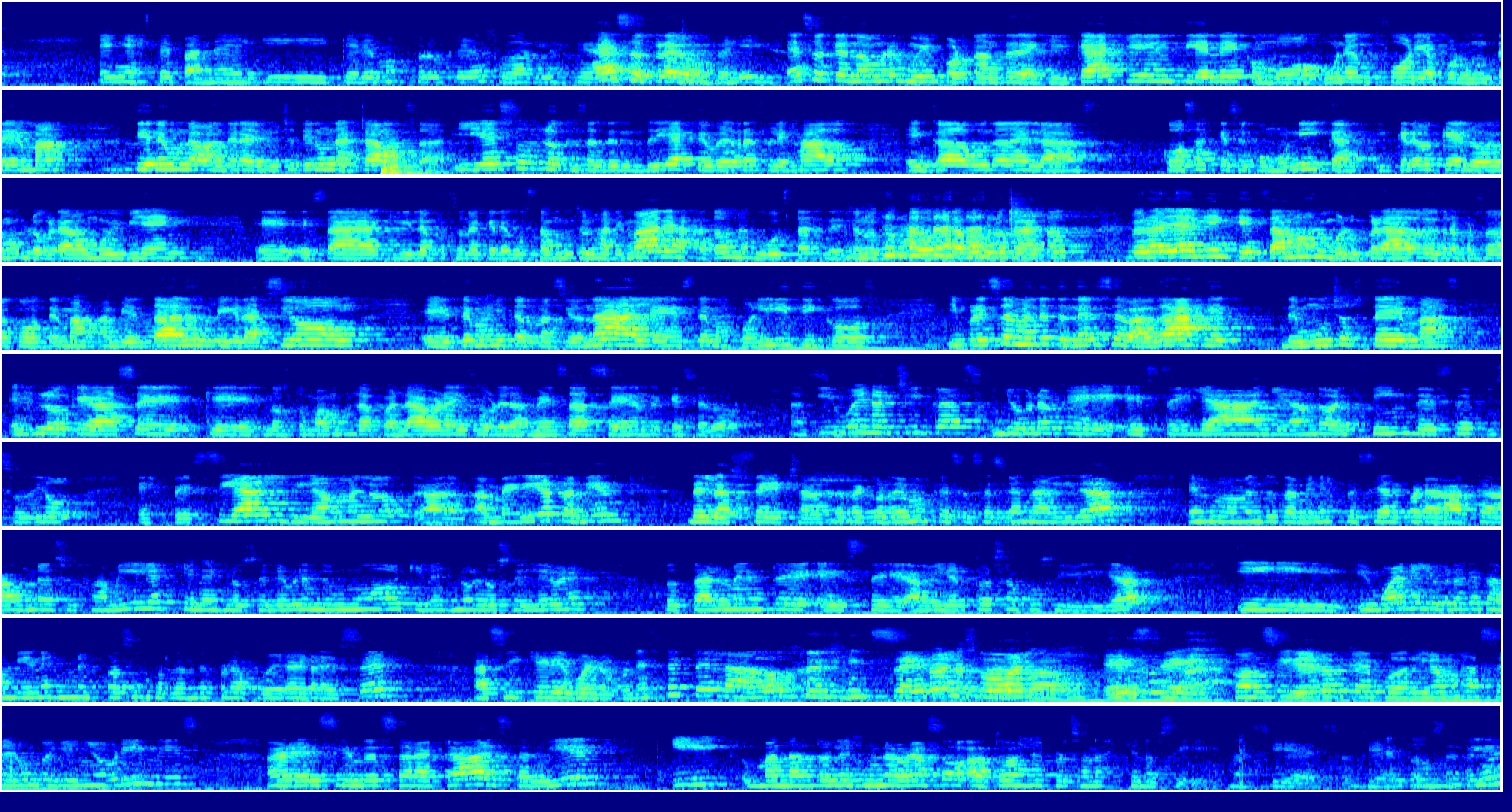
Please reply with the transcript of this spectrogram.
en este panel y queremos creo que eso darles gracias. Eso creo. Eso que nombre es muy importante de aquí. Cada quien tiene como una euforia por un tema, tiene una bandera de lucha, tiene una causa y eso es lo que se tendría que ver reflejado en cada una de las cosas que se comunican y creo que lo hemos logrado muy bien eh, está aquí la persona que le gusta mucho los animales, a todos nos gustan, de hecho nosotros adoptamos los gatos, pero hay alguien que está más involucrado y otra persona con temas ambientales, migración, eh, temas internacionales, temas políticos, y precisamente tener ese bagaje de muchos temas es lo que hace que nos tomamos la palabra y sobre la mesa sea enriquecedor. y bueno, chicas, yo creo que este, ya llegando al fin de este episodio especial, digámoslo, a, a medida también de las fechas. Recordemos que se acerca Navidad, es un momento también especial para cada una de sus familias, quienes lo celebren de un modo, quienes no lo celebren, totalmente este, abierto a esa posibilidad. Y, y, bueno, yo creo que también es un espacio importante para poder agradecer. Así que bueno, con este telado, cero alcohol, este, considero que podríamos hacer un pequeño brindis, agradeciendo estar acá, estar bien y mandándoles un abrazo a todas las personas que nos siguen. Así es, así es. Entonces, Salud.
